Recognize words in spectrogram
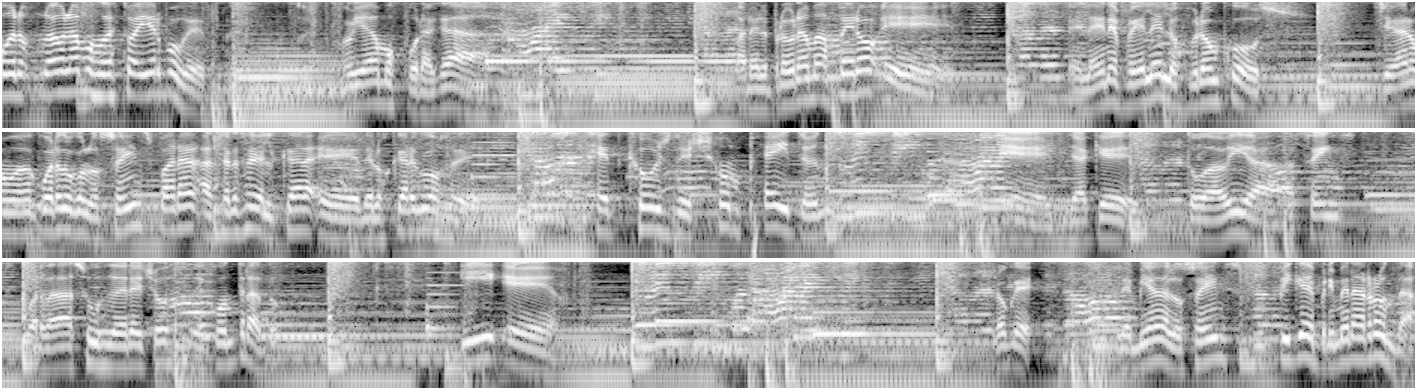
bueno, no hablamos de esto ayer porque eh, no llegamos por acá para el programa, pero eh, en la NFL los Broncos llegaron a un acuerdo con los Saints para hacerse eh, de los cargos de head coach de Sean Payton, eh, ya que todavía Saints guardaba sus derechos de contrato. Y eh, creo que le envían a los Saints un pique de primera ronda.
